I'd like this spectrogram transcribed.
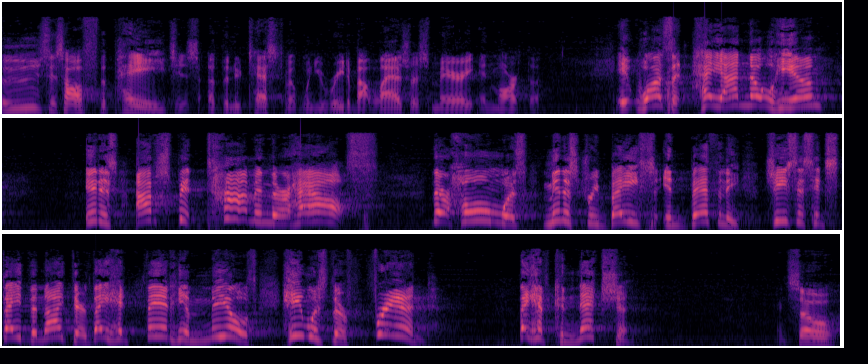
oozes off the pages of the New Testament when you read about Lazarus, Mary, and Martha. It wasn't, hey, I know him. It is, I've spent time in their house. Their home was ministry base in Bethany. Jesus had stayed the night there. They had fed him meals. He was their friend. They have connection. And so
